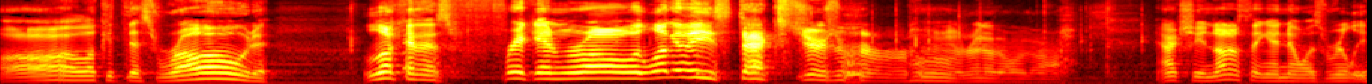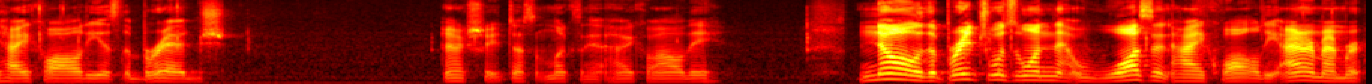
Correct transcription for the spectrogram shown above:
Oh, look at this road! Look at this freaking road! Look at these textures! Actually, another thing I know is really high quality is the bridge. Actually, it doesn't look that high quality. No, the bridge was one that wasn't high quality. I remember.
